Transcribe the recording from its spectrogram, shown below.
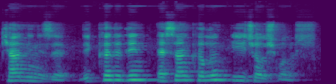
Kendinize dikkat edin. Esen kalın. iyi çalışmalar.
